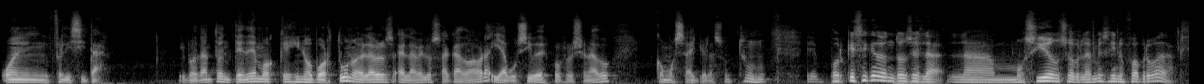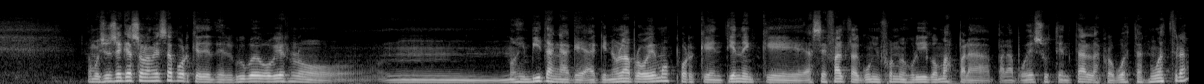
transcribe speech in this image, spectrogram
o en felicitar. Y por lo tanto entendemos que es inoportuno el haberlo, sacado ahora y abusivo y desproporcionado como se ha hecho el asunto. Eh, ¿Por qué se quedó entonces la, moción sobre la mesa y no fue aprobada? La moción se quedó sobre la mesa porque desde el grupo de gobierno mm, nos invitan a que, a que no la aprobemos porque entienden que hace falta algún informe jurídico más para, para poder sustentar las propuestas nuestras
